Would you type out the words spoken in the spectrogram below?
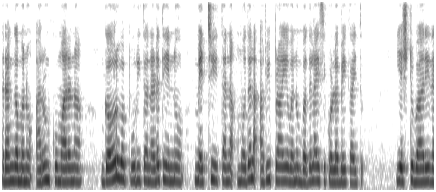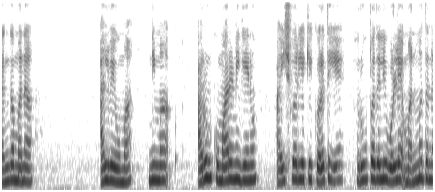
ರಂಗಮ್ಮನು ಅರುಣ್ ಕುಮಾರನ ಗೌರವಪೂರಿತ ನಡತೆಯನ್ನು ಮೆಚ್ಚಿ ತನ್ನ ಮೊದಲ ಅಭಿಪ್ರಾಯವನ್ನು ಬದಲಾಯಿಸಿಕೊಳ್ಳಬೇಕಾಯಿತು. ಎಷ್ಟು ಬಾರಿ ರಂಗಮ್ಮನ ಅಲ್ವೇ ಉಮಾ, ನಿಮ್ಮ ಅರುಣ್ ಕುಮಾರನಿಗೇನು ಐಶ್ವರ್ಯಕ್ಕೆ ಕೊರತೆಯೇ? ರೂಪದಲ್ಲಿ ಒಳ್ಳೆ ಮನ್ಮಥನ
